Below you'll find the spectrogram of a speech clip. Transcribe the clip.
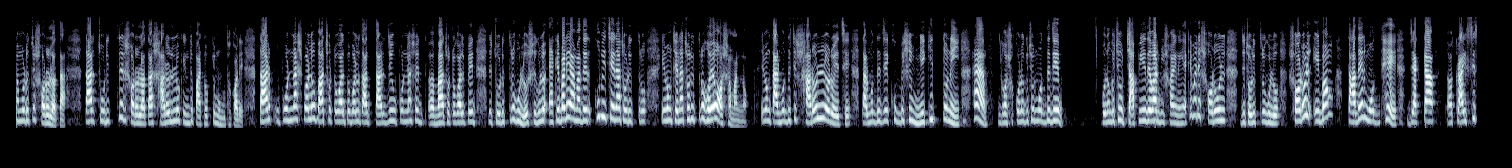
নম্বর হচ্ছে সরলতা। তার চরিত্রের সরলতা সারল্য কিন্তু পাঠককে মুগ্ধ করে। তার উপন্যাস বলো বা ছোট গল্প বলো, তার তার যে উপন্যাসের বা ছোট গল্পের যে চরিত্রগুলো, সেগুলো একেবারে আমাদের খুবই চেনা চরিত্র এবং চেনা চরিত্র হয়েও অসামান্য। এবং তার মধ্যে যে সারল্য রয়েছে, তার মধ্যে যে খুব বেশি মেকিত্ব নেই হ্যাঁ কোনো কিছুর মধ্যে যে কোনো কিছু চাপিয়ে দেওয়ার বিষয় নেই। একেবারে সরল যে চরিত্রগুলো, সরল এবং তাদের মধ্যে যে একটা ক্রাইসিস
